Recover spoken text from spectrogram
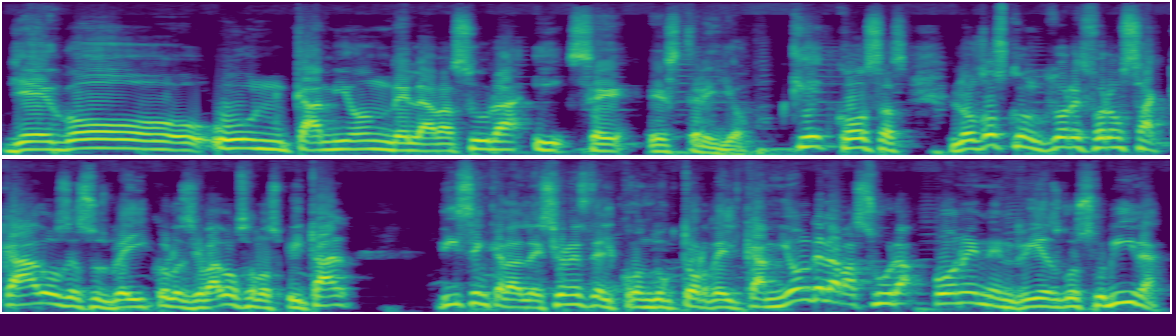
llegó un camión de la basura y se estrelló. ¿Qué cosas? Los dos conductores fueron sacados de sus vehículos, llevados al hospital. Dicen que las lesiones del conductor del camión de la basura ponen en riesgo su vida,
